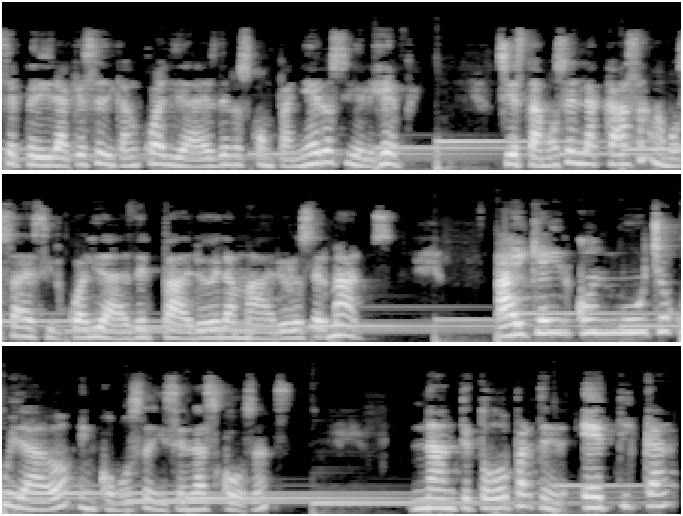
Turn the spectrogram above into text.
se pedirá que se digan cualidades de los compañeros y del jefe. Si estamos en la casa, vamos a decir cualidades del padre o de la madre o los hermanos. Hay que ir con mucho cuidado en cómo se dicen las cosas, ante todo para tener ética,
